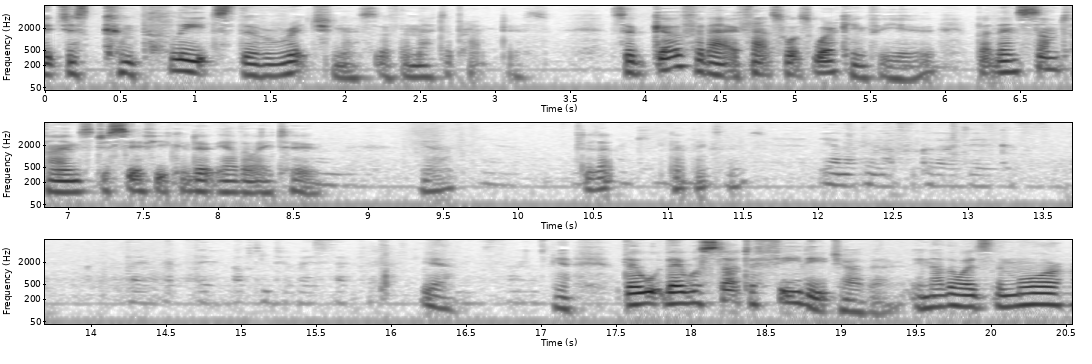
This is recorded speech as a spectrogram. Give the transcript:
it just completes the richness of the metta practice. So go for that if that's what's working for you, but then sometimes just see if you can do it the other way too. Mm. Yeah? Yeah. Does that, that make sense? Yeah, and I think that's a good idea because they, they often feel very separate. Yeah. So, Yeah, they will, they will start to feed each other. In other words, the more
